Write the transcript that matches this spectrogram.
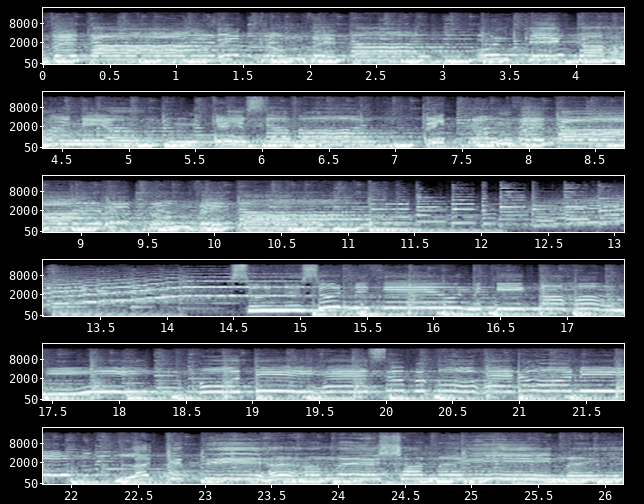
वेताल विक्रम वेताल, उनकी कहानियाँ, उनके सवाल। विक्रम वेताल विक्रम वेताल। सुन सुन के उनकी कहानी, होती है सबको हैरानी। लगती है हमेशा नई नई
